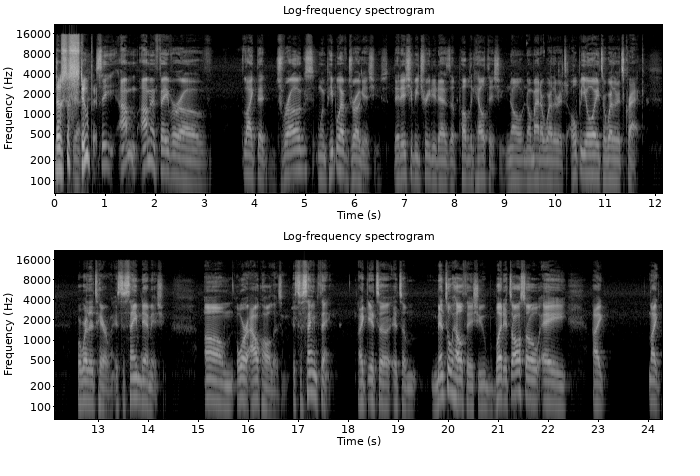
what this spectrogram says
That was just yeah. stupid. See, I'm I'm in favor of like that drugs when people have drug issues that it should be treated as a public health issue no no matter whether it's opioids or whether it's crack or whether it's heroin. It's the same damn issue. Um, or alcoholism. It's the same thing. Like it's a it's a mental health issue but it's also a like like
